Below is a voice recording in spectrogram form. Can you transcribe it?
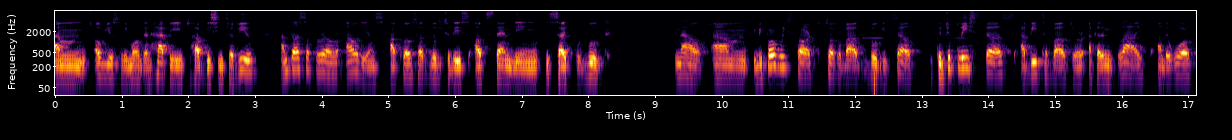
I'm obviously more than happy to have this interview and thus offer our audience a close-up look to this outstanding, insightful book. Now, um, before we start to talk about the book itself, could you please tell us a bit about your academic life and the work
